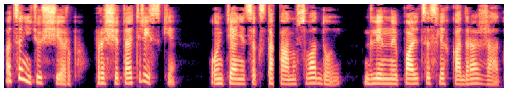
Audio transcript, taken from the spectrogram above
оценить ущерб, просчитать риски. Он тянется к стакану с водой. Длинные пальцы слегка дрожат.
